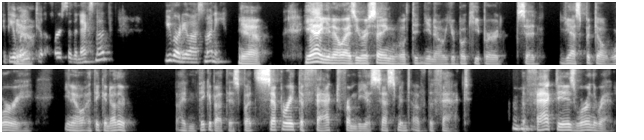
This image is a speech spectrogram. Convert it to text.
If you yeah. wait till the first of the next month, you've already lost money. Yeah. Yeah, you know, as you were saying, well, did you know your bookkeeper said yes, but don't worry. You know, I think another I didn't think about this, but separate the fact from the assessment of the fact. Mm-hmm. The fact is we're in the red.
